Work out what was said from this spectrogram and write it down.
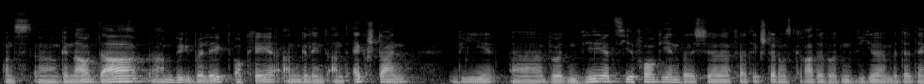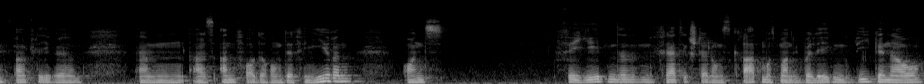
Und äh, genau da haben wir überlegt, okay, angelehnt an Eckstein, wie äh, würden wir jetzt hier vorgehen, welche Fertigstellungsgrade würden wir mit der Denkmalpflege ähm, als Anforderung definieren. Und für jeden Fertigstellungsgrad muss man überlegen, wie genau,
